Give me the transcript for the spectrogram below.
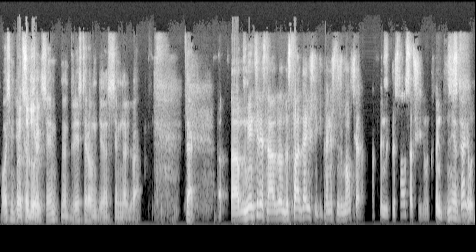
8 967 200 ровно 9702. Так, мне интересно, а господа гаишники, конечно же, молчат. Кто-нибудь прислал сообщение? Кто-нибудь нет, искали? Вот,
